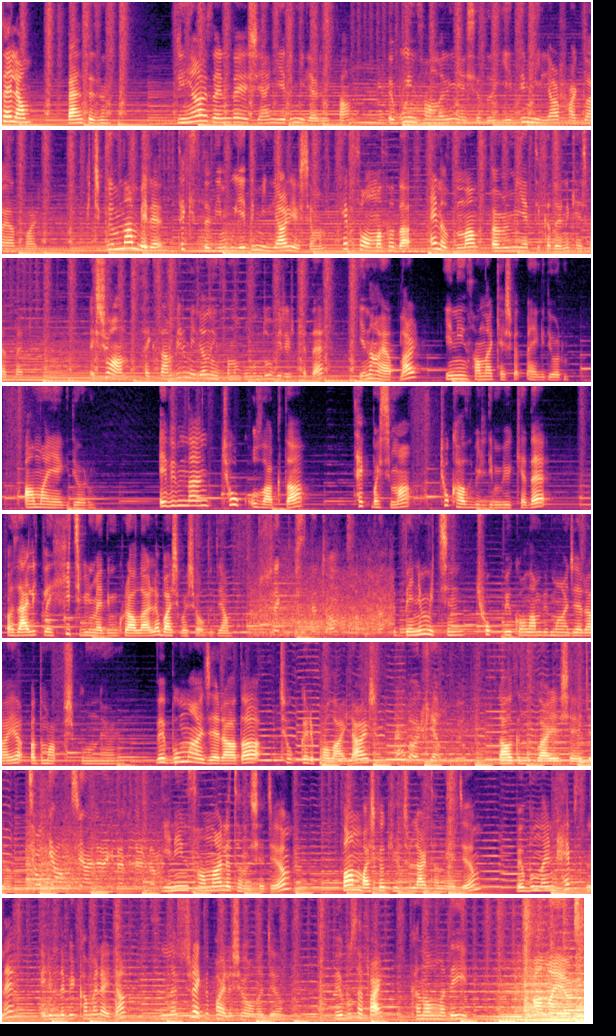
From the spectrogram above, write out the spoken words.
Selam, ben Sezin. Dünya üzerinde yaşayan 7 milyar insan ve bu insanların yaşadığı 7 milyar farklı hayat var. Küçüklüğümden beri tek istediğim bu 7 milyar yaşamın hepsi olmasa da en azından ömrümün yettiği kadarını keşfetmek. E şu an 81 milyon insanın bulunduğu bir ülkede yeni hayatlar, yeni insanlar keşfetmeye gidiyorum. Almanya'ya gidiyorum. Evimden çok uzakta, tek başıma, çok az bildiğim bir ülkede özellikle hiç bilmediğim kurallarla baş başa olacağım. Sürekli bisiklet olmasa bile. Benim için çok büyük olan bir maceraya adım atmış bulunuyorum. Ve bu macerada çok garip olaylar, Galiba ülkeye dalgınlıklar yaşayacağım. Çok yanlış yerlere gidebilirdim. Yeni insanlarla tanışacağım, bambaşka kültürler tanıyacağım ve bunların hepsini elimde bir kamerayla sizinle sürekli paylaşıyor olacağım. Ve bu sefer kanalıma değil, Almanya'ya hoş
